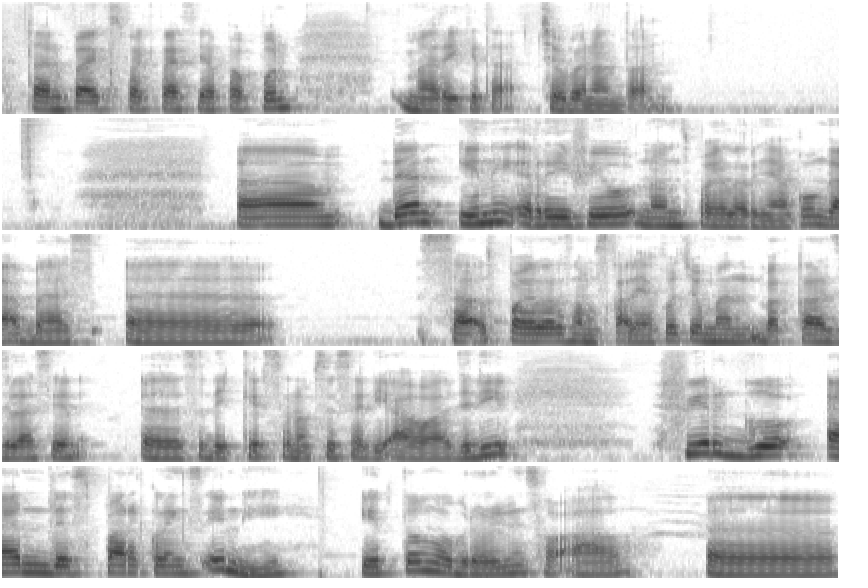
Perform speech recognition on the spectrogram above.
tanpa ekspektasi apa pun mari kita coba nonton. Um, dan ini review non spoilernya aku nggak bahas uh, spoiler sama sekali aku cuman bakal jelasin uh, sedikit sinopsisnya di awal. Jadi Virgo and the Sparklings ini itu ngobrolin soal uh,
